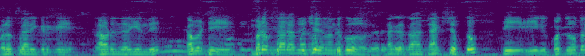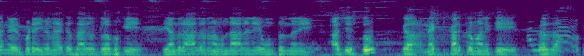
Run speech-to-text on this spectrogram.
మరొకసారి ఇక్కడికి రావడం జరిగింది. కాబట్టి మరొకసారి అది ఇచ్చేసినందుకు థ్యాంక్స్ చెప్తూ ఈ ఈ కొత్త నూతనంగా ఏర్పడే వినాయక సాగర్ క్లబ్కి ఈ అందరూ ఆదరణ ఉండాలని ఉంటుందని ఆశిస్తూ ఇక నెక్స్ట్ కార్యక్రమానికి వెళ్దాం. ఓకే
